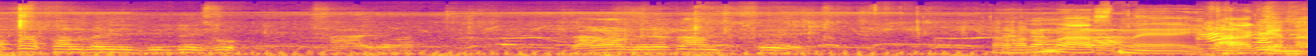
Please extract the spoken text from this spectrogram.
ভাই দেখো। টানছে। মাছ নেই থাকে না।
